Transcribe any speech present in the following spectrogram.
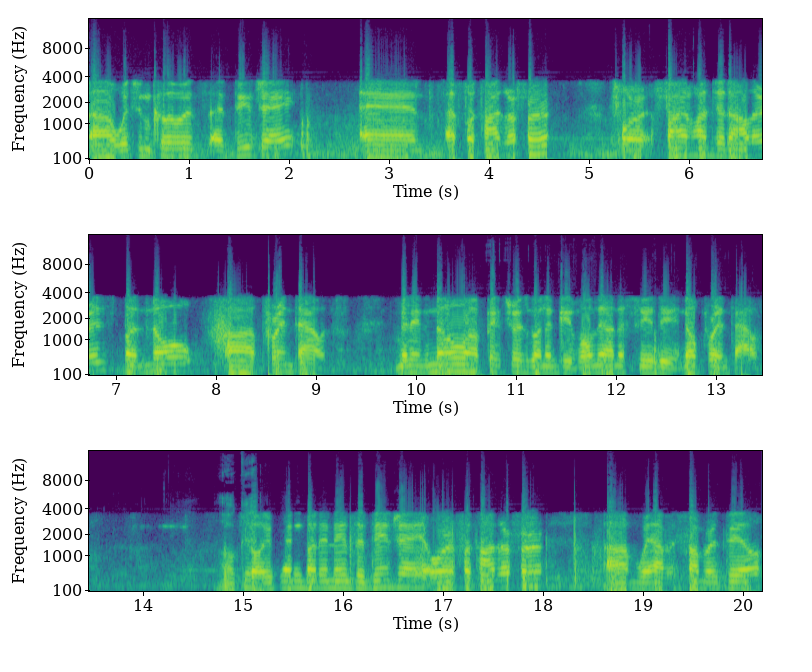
uh, which includes a DJ and a photographer for $500, but no uh, printouts, meaning no uh, picture is going to give, only on a CD, no printout. Okay. So if anybody needs a DJ or a photographer, um, we have a summer deal,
